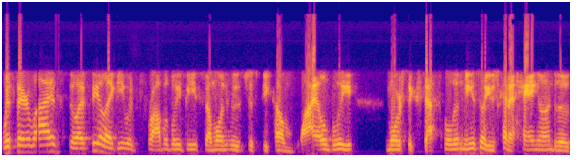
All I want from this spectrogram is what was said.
with their lives. So I feel like he would probably be someone who's just become wildly more successful than me. So you just kind of hang on to those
